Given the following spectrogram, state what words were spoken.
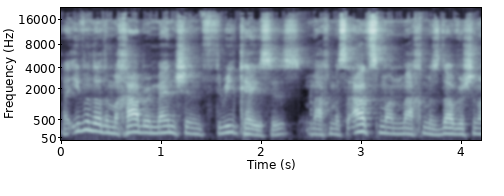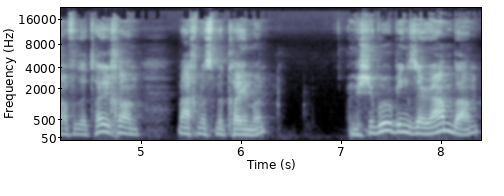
Now, even though the Mechaber mentioned three cases, Machmas Atzman, Machmas Davar Shanafel Teichon, Machmas Mekaiman, Mishnah brings a Rambam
